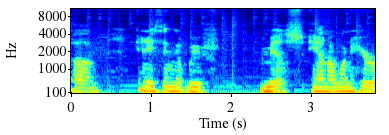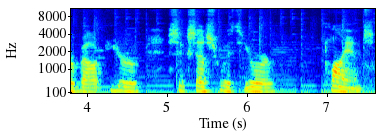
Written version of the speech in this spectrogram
um, anything that we've missed, and I want to hear about your success with your clients.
